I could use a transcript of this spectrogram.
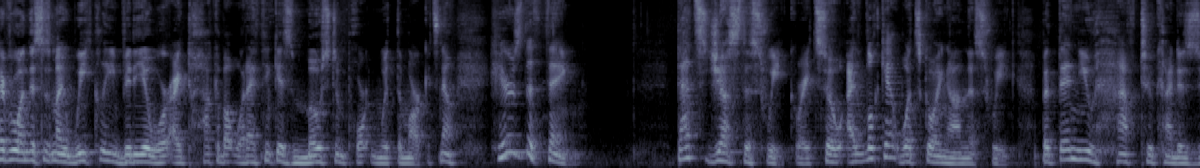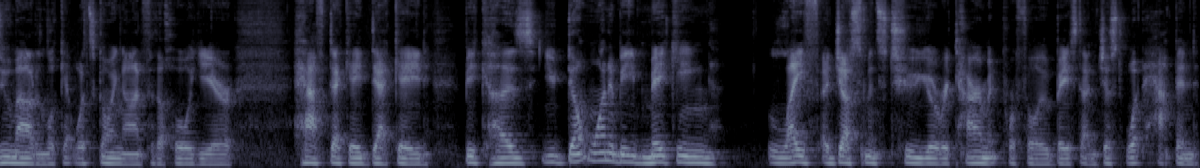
Hey everyone, this is my weekly video where I talk about what I think is most important with the markets. Now, here's the thing. That's just this week, right? So I look at what's going on this week, but then you have to kind of zoom out and look at what's going on for the whole year, half decade, decade, because you don't want to be making life adjustments to your retirement portfolio based on just what happened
